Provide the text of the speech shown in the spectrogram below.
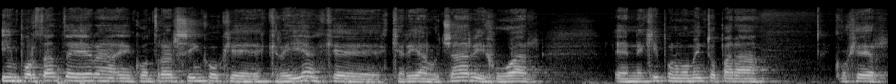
Importante era encontrar cinco que creían que querían luchar y jugar en equipo en un momento para coger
